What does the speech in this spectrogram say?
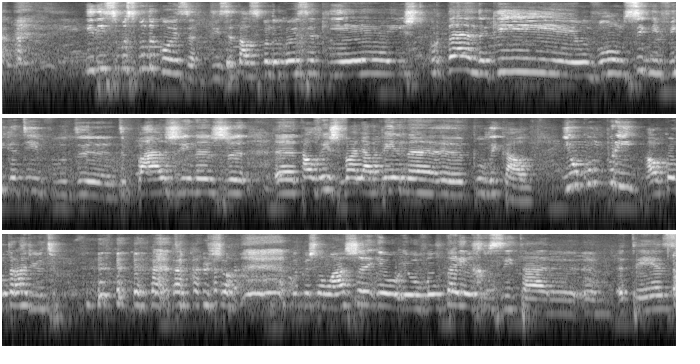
e disse uma segunda coisa, disse a tal segunda coisa que é isto cortando aqui um volume significativo de, de páginas, uh, talvez valha a pena uh, publicá-lo. E eu cumpri, ao contrário do, do, que o João, João acha. Eu, eu voltei a revisitar uh, a tese,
